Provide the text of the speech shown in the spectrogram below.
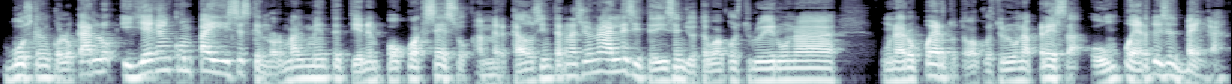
buscan colocarlo y llegan con países que normalmente tienen poco acceso a mercados internacionales y te dicen, yo te voy a construir una, un aeropuerto, te voy a construir una presa o un puerto, y dices, venga,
